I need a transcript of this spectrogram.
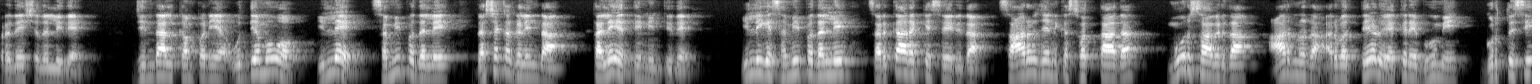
ಪ್ರದೇಶದಲ್ಲಿದೆ. ಜಿಂದಾಲ್ ಕಂಪನಿಯ ಉದ್ಯಮವು ಇಲ್ಲೇ ಸಮೀಪದಲ್ಲೇ ದಶಕಗಳಿಂದ ತಲೆ ಎತ್ತಿ ನಿಂತಿದೆ. ಇಲ್ಲಿಗೆ ಸಮೀಪದಲ್ಲಿ ಸರ್ಕಾರಕ್ಕೆ ಸೇರಿದ ಸಾರ್ವಜನಿಕ ಸ್ವತ್ತಾದ ಮೂರು ಸಾವಿರದ ಆರುನೂರ ಅರವತ್ತೇಳು ಎಕರೆ ಭೂಮಿ ಗುರುತಿಸಿ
